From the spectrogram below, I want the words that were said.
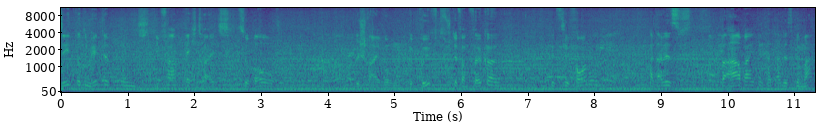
Wie seht, wird im Hintergrund die Farbechtheit zur Baubeschreibung geprüft. Stefan Völker sitzt hier vorne, hat alles bearbeitet, hat alles gemacht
